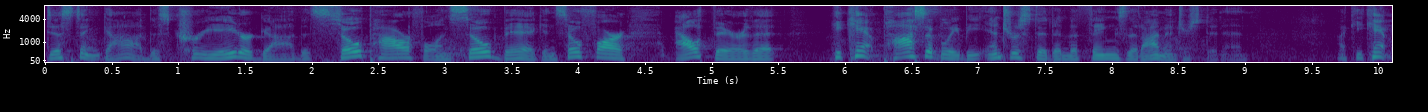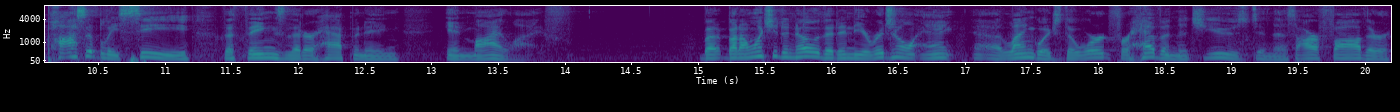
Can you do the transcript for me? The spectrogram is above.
distant God, this creator God that's so powerful and so big and so far out there that he can't possibly be interested in the things that I'm interested in. Like he can't possibly see the things that are happening in my life. But, but I want you to know that in the original ang- uh, language, the word for heaven that's used in this, our Father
